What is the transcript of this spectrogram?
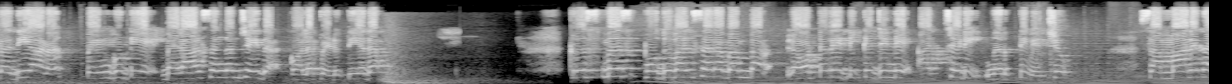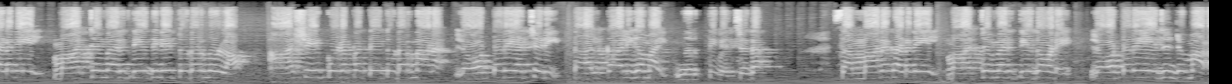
പ്രതിയാണ് പെൺകുട്ടിയെ ബലാത്സംഗം ചെയ്ത് കൊലപ്പെടുത്തിയത്. ക്രിസ്മസ് പുതുവത്സര ബമ്പർ ലോട്ടറി ടിക്കറ്റിന്റെ അച്ചടി നിർത്തിവെച്ചു. സമ്മാന ഘടനയിൽ മാറ്റം വരുത്തിയതിനെ തുടർന്നുള്ള ആശയക്കുഴപ്പത്തെ തുടർന്നാണ് ലോട്ടറി അച്ചടി താൽക്കാലികമായി നിർത്തിവെച്ചത്. സമ്മാന ഘടനയിൽ മാറ്റം വരുത്തിയതോടെ ലോട്ടറി ഏജന്റുമാർ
